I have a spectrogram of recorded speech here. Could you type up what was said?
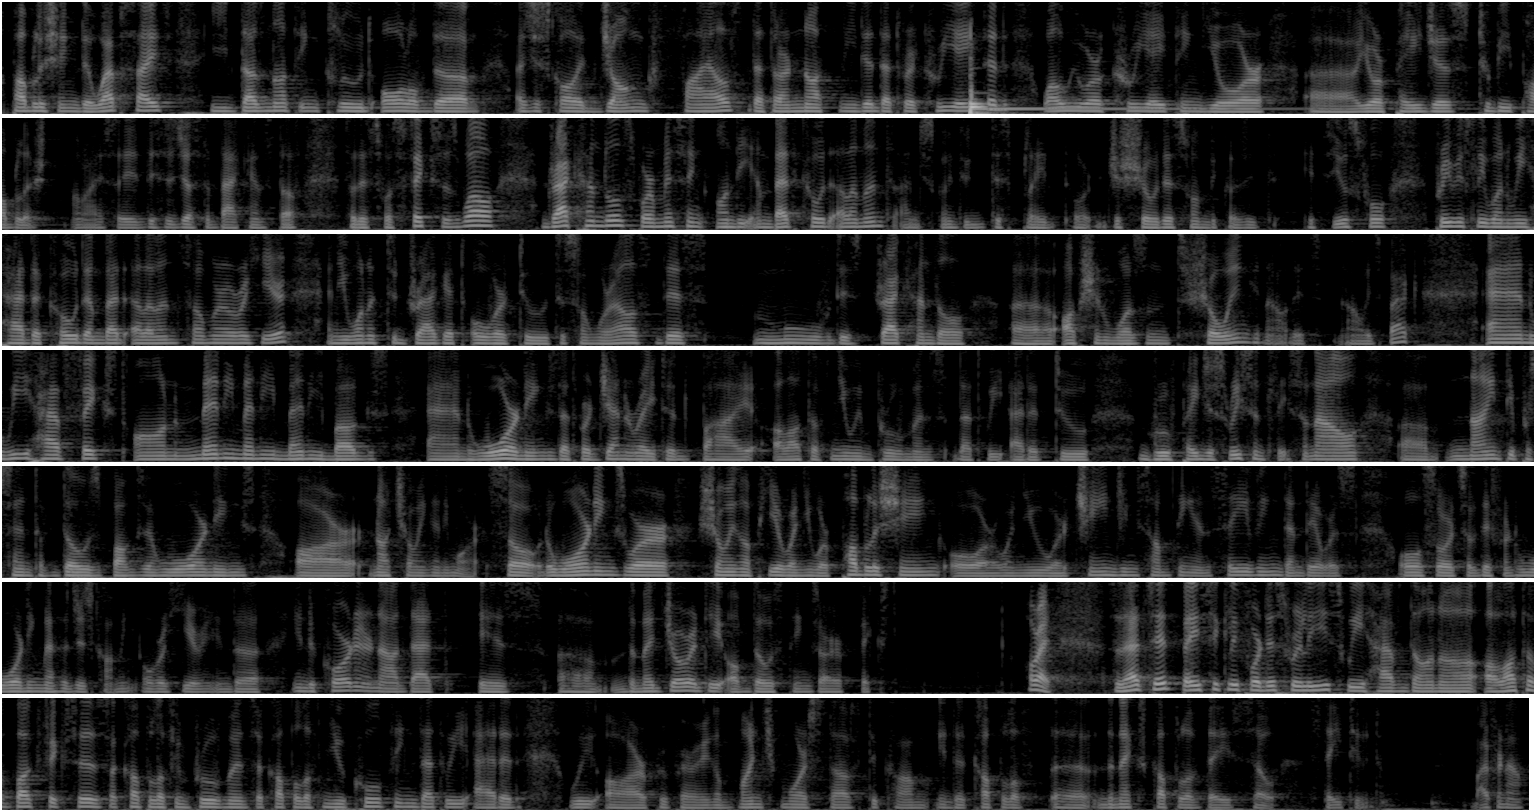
publishing the website. It does not include all of the let's just call it junk files that are not needed that were created while we were creating your uh, your pages to be published. All right so this is just the backend stuff. So this was fixed as well. Drag handles were missing on the embed code element. I'm just going to display or just show this one because it it's useful. Previously, when we had a code embed element somewhere over here and you wanted to drag it over to, to somewhere else, this move this drag handle uh, option wasn't showing. Now it's now it's back and we have fixed on many many many bugs and warnings that were generated by a lot of new improvements that we added to Groove Pages recently. So now 90% um, of those bugs and warnings are not showing anymore. So the warnings were showing up here when you were publishing or when you were changing something and saving. Then there was all sorts of different warning messages coming over here in the in the corner. Now that is um, the majority of those things are fixed. All right, so that's it basically for this release. We have done a, a, lot of bug fixes, a couple of improvements, a couple of new cool things that we added. We are preparing a bunch more stuff to come in the couple of uh, the next couple of days. So stay tuned. Bye for now.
